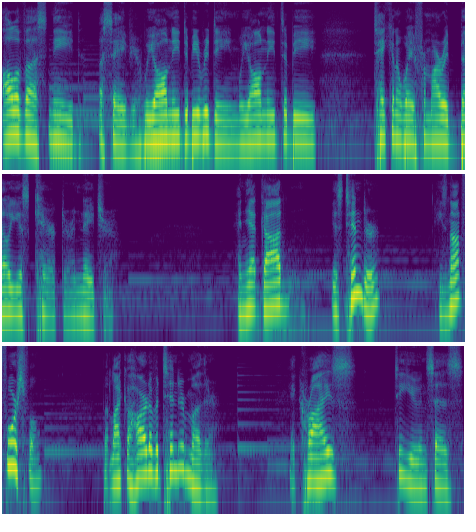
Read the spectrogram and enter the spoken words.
all of us need a Savior. We all need to be redeemed. We all need to be taken away from our rebellious character and nature. And yet, God is tender, He's not forceful, but like a heart of a tender mother, it cries to you and says,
